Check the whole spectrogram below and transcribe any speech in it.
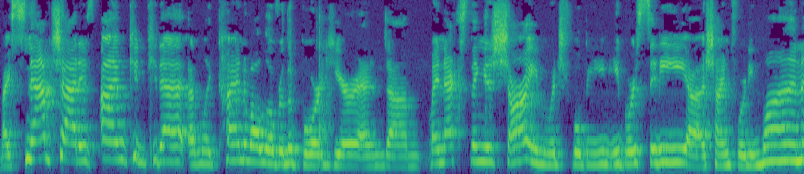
My Snapchat is I'm Kid Cadet. I'm like kind of all over the board here. And um, my next thing is Shine, which will be in Ybor City, uh, Shine 41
